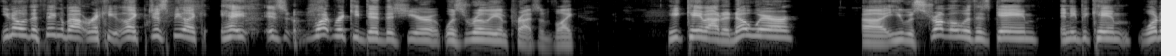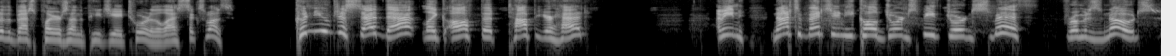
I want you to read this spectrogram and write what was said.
you know the thing about Rickie, like just be like, hey, it's what Rickie did this year was really impressive. Like he came out of nowhere. Uh, he was struggling with his game, and he became one of the best players on the PGA Tour the last six months. couldn't you have just said that like off the top of your head? I mean, not to mention he called Jordan Spieth Jordan Smith from his notes.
